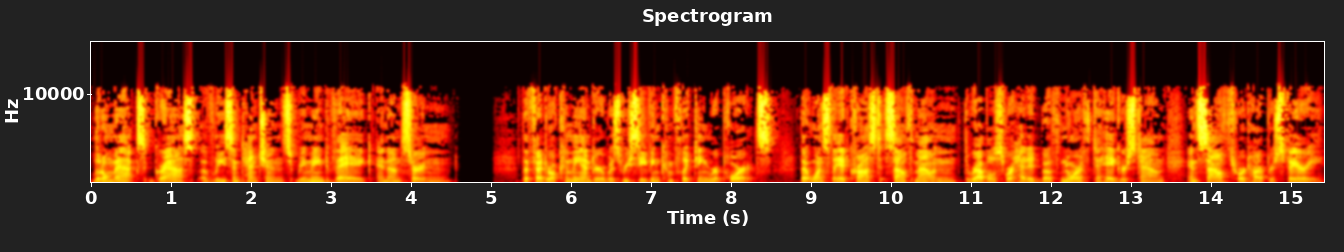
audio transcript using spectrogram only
Little Mac's grasp of Lee's intentions remained vague and uncertain. The Federal commander was receiving conflicting reports, that once they had crossed South Mountain, the rebels were headed both north to Hagerstown and south toward Harper's Ferry.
